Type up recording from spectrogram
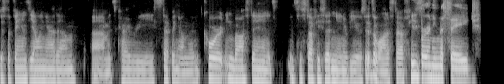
just the fans yelling at him. Um, it's Kyrie stepping on the court in Boston. It's it's the stuff he said in interviews. It's a lot of stuff. He's burning the sage.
